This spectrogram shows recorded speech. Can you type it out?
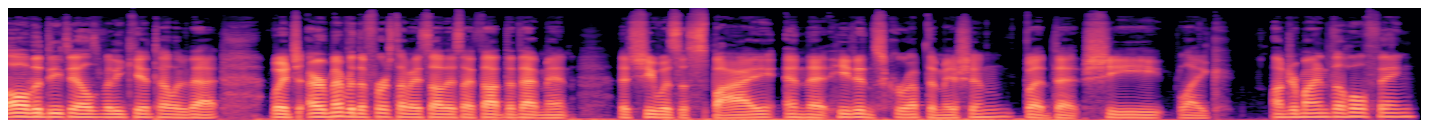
all the details, but he can't tell her that. Which I remember the first time I saw this, I thought that that meant that she was a spy and that he didn't screw up the mission, but that she like undermined the whole thing.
